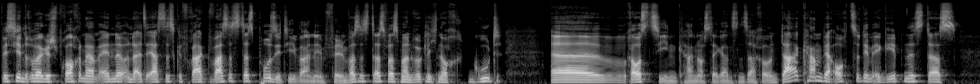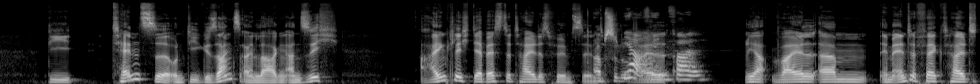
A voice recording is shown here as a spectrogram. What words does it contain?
bisschen drüber gesprochen am Ende und als erstes gefragt, was ist das Positive an dem Film? Was ist das, was man wirklich noch gut äh, rausziehen kann aus der ganzen Sache? Und da kamen wir auch zu dem Ergebnis, dass die Tänze und die Gesangseinlagen an sich eigentlich der beste Teil des Films sind. Absolut. Ja, auf Weil- jeden Fall. Ja, weil ähm, im Endeffekt halt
